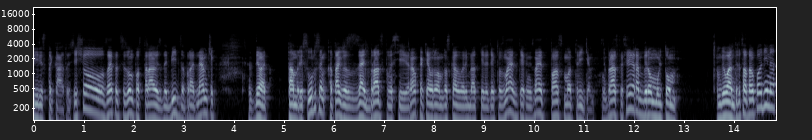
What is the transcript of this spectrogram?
400к. То есть еще за этот сезон постараюсь добить, забрать лямчик, сделать там ресурсы, а также взять Братство Севера. Как я уже вам рассказывал, ребятки, для тех, кто знает, для тех, кто не знает, посмотрите. Братство Севера берем мультом, убиваем 30-го паладина.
